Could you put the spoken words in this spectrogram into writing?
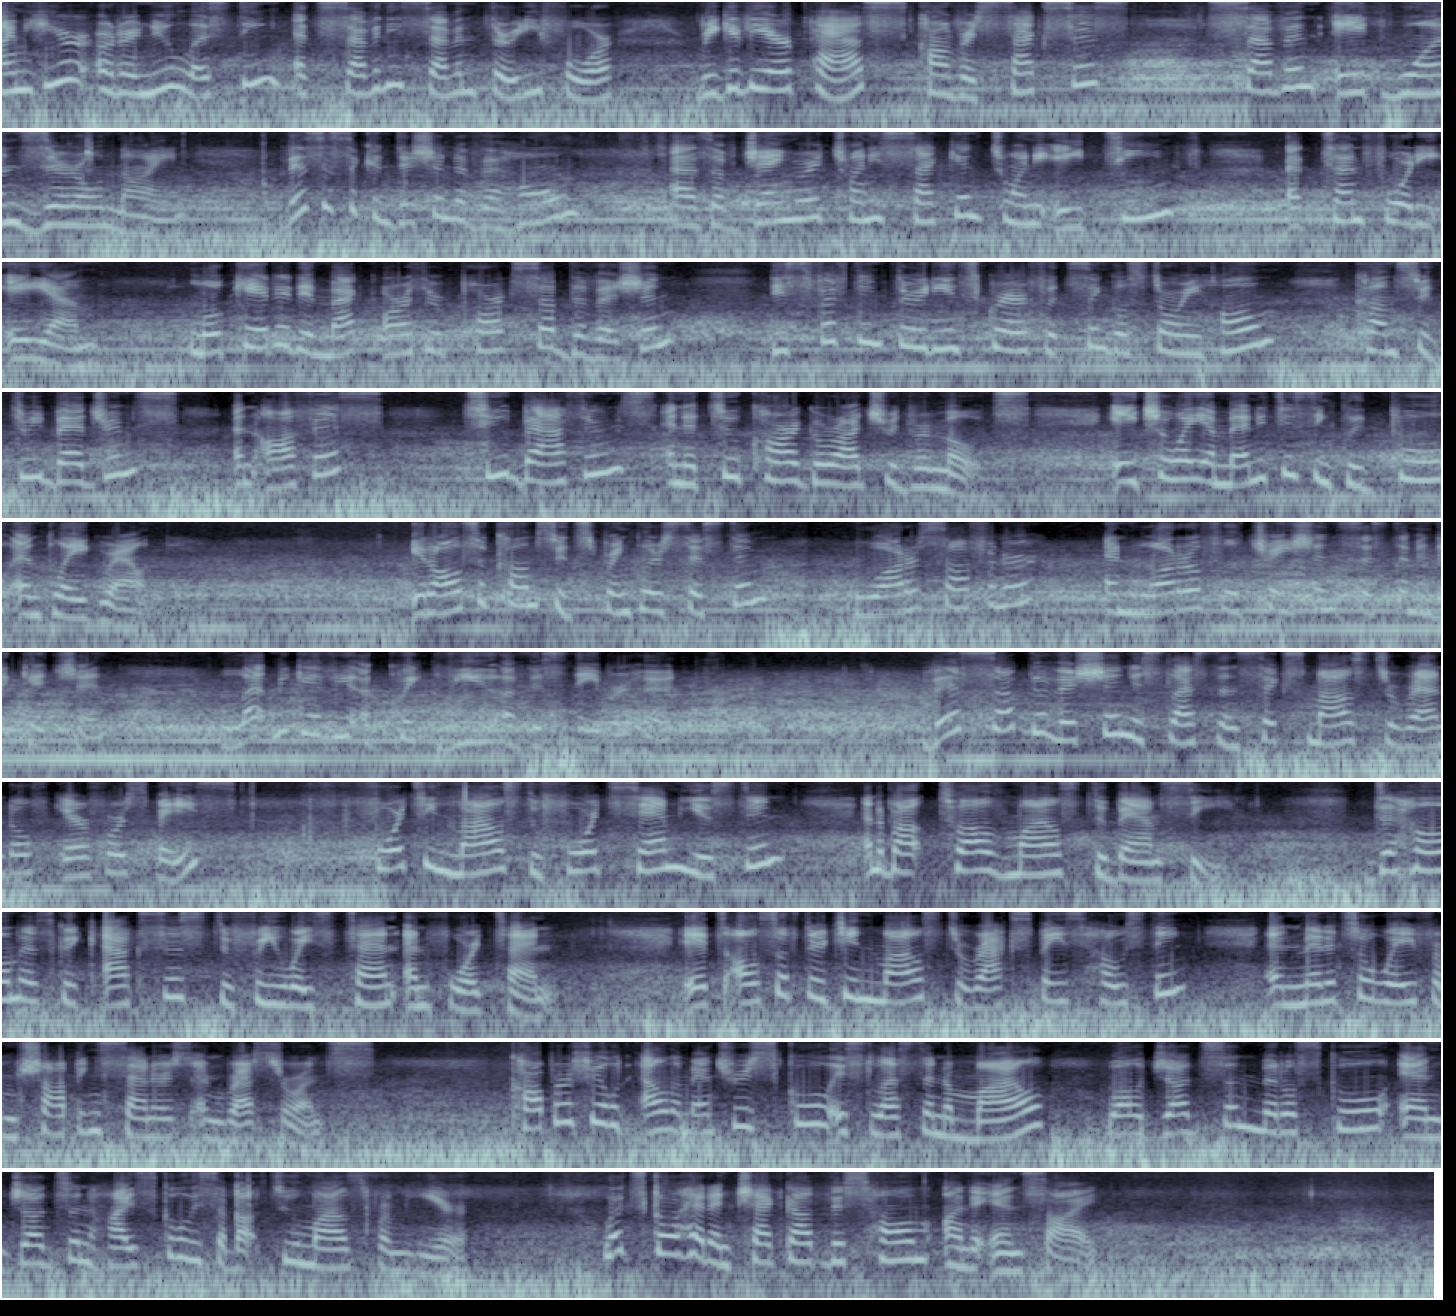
I'm here on our new listing at 7734 Brigadier Pass, Converse, Texas 78109. This is the condition of the home as of January 22nd, 2018 at 10:40 a.m. Located in MacArthur Park subdivision, this 1513 square foot single story home comes with three bedrooms, an office, two bathrooms, and a two car garage with remotes. HOA amenities include pool and playground. It also comes with sprinkler system, water softener, and water filtration system in the kitchen. Let me give you a quick view of this neighborhood. This subdivision is less than 6 miles to Randolph Air Force Base, 14 miles to Fort Sam Houston, and about 12 miles to BAMC. The home has quick access to freeways 10 and 410. It's also 13 miles to Rackspace Hosting and minutes away from shopping centers and restaurants. Copperfield Elementary School is less than a mile, while Judson Middle School and Judson High School is about two miles from here. Let's go ahead and check out this home on the inside.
